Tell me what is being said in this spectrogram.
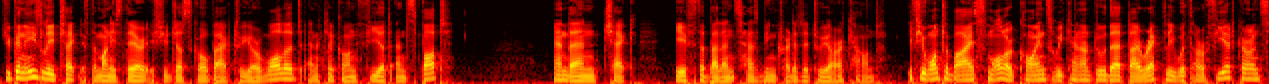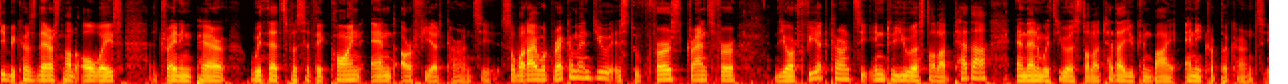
You can easily check if the money's there if you just go back to your wallet and click on fiat and spot, and then check if the balance has been credited to your account. If you want to buy smaller coins, we cannot do that directly with our fiat currency because there's not always a trading pair with that specific coin and our fiat currency. So what I would recommend you is to first transfer your fiat currency into US dollar Tether and then with US dollar Tether you can buy any cryptocurrency.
